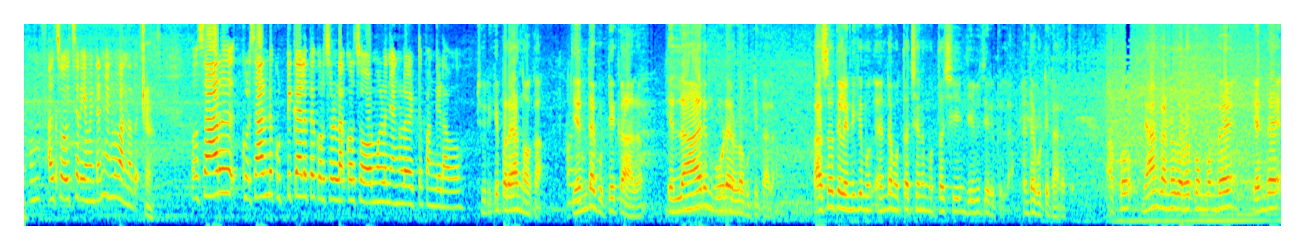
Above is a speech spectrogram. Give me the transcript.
അപ്പം അത് ചോദിച്ചറിയാൻ വേണ്ടിയിട്ടാണ് ഞങ്ങൾ വന്നത്. അപ്പോൾ സാറ് സാറിന്റെ സാറിന്റെ കുട്ടിക്കാലത്തെ കുറിച്ചുള്ള കുറച്ച് ഓർമ്മകൾ ഞങ്ങളുമായിട്ട് പങ്കിടാവോ? ചുരുക്കി പറയാൻ നോക്കാം. എന്റെ കുട്ടിക്കാലം എല്ലാവരും കൂടെയുള്ള കുട്ടിക്കാലം. വാസ്തവത്തിൽ എനിക്ക് എന്റെ മുത്തച്ഛനും മുത്തശ്ശിയും ജീവിച്ചിരിപ്പില്ല എന്റെ കുട്ടിക്കാലത്ത്. അപ്പോൾ ഞാൻ കണ്ണു തുറക്കും മുമ്പേ എന്റെ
